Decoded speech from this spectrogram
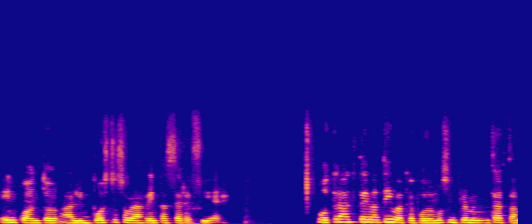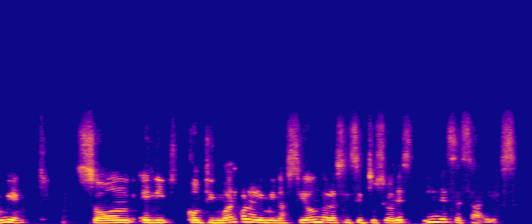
en cuanto al impuesto sobre la renta se refiere. Otra alternativa que podemos implementar también son el, continuar con la eliminación de las instituciones innecesarias.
